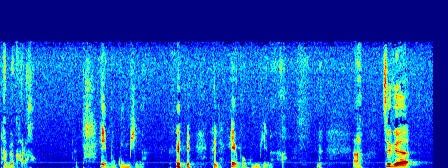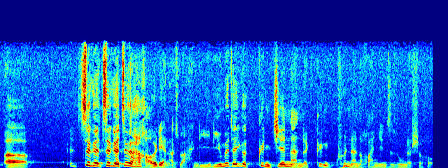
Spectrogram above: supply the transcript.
他比我考得好，他太不公平了，太不公平了啊！啊，这个呃，这个这个这个还好一点了，是吧？你你有没有在一个更艰难的、更困难的环境之中的时候，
